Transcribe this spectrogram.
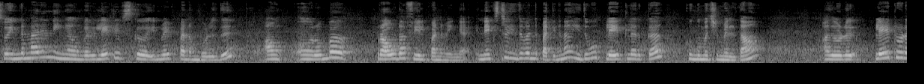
ஸோ இந்த மாதிரி நீங்கள் உங்கள் ரிலேட்டிவ்ஸ்க்கு இன்வைட் பண்ணும் பொழுது அவங்க ரொம்ப ப்ரௌடாக ஃபீல் பண்ணுவீங்க. நெக்ஸ்ட் இது வந்து பார்த்தீங்கன்னா இதுவும் பிளேட்டில் இருக்க குங்குமச்சிமில் தான். அதோட பிளேட்டோட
